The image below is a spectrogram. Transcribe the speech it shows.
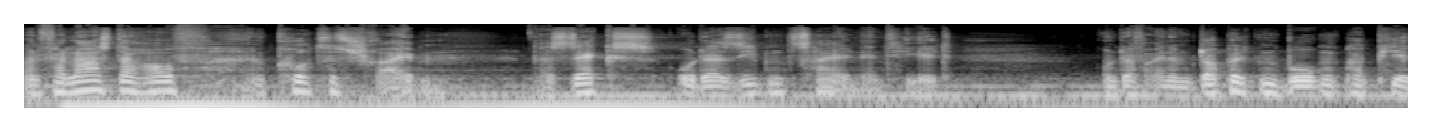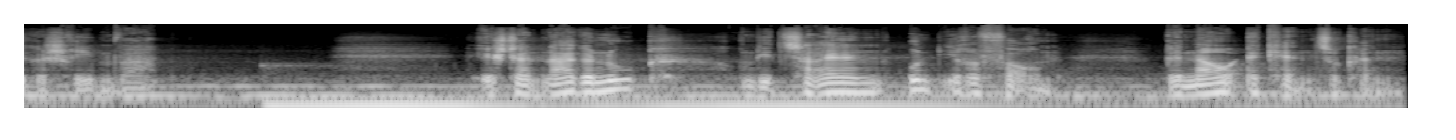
Man verlas darauf ein kurzes Schreiben, das sechs oder sieben Zeilen enthielt und auf einem doppelten Bogen Papier geschrieben war. Ich stand nah genug, um die Zeilen und ihre Form genau erkennen zu können.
